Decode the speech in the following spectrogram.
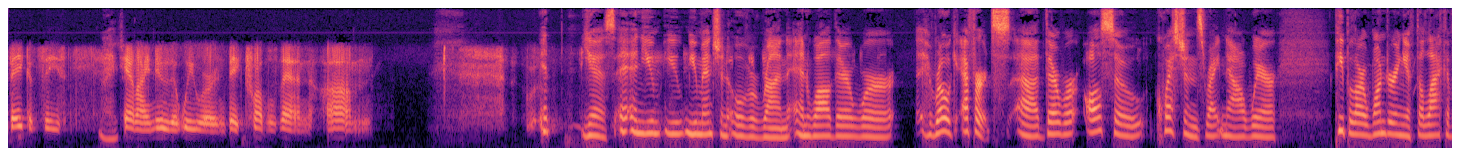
vacancies. Right. And I knew that we were in big trouble then. Um, it, yes, and you, you, you mentioned overrun, and while there were heroic efforts, uh, there were also questions right now where people are wondering if the lack of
